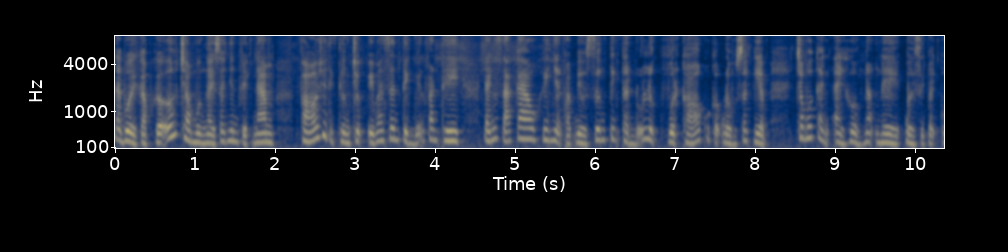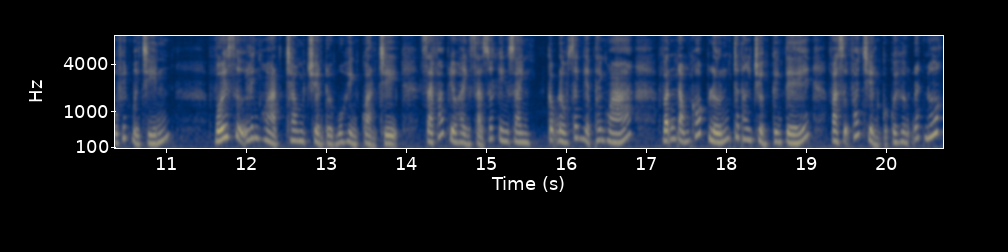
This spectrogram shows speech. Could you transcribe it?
Tại buổi gặp gỡ chào mừng Ngày Doanh nhân Việt Nam, Phó Chủ tịch Thường trực Ủy ban dân tỉnh Nguyễn Văn Thi đánh giá cao ghi nhận và biểu dương tinh thần nỗ lực vượt khó của cộng đồng doanh nghiệp trong bối cảnh ảnh hưởng nặng nề bởi dịch bệnh COVID-19. Với sự linh hoạt trong chuyển đổi mô hình quản trị, giải pháp điều hành sản xuất kinh doanh, cộng đồng doanh nghiệp Thanh Hóa vẫn đóng góp lớn cho tăng trưởng kinh tế và sự phát triển của quê hương đất nước,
